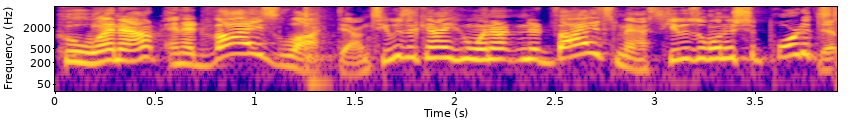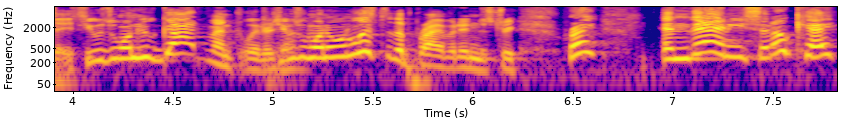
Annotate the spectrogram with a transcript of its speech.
who went out and advised lockdowns. He was the guy who went out and advised masks. He was the one who supported states. He was the one who got ventilators. He was the one who enlisted the private industry, right? And then he said, "Okay,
